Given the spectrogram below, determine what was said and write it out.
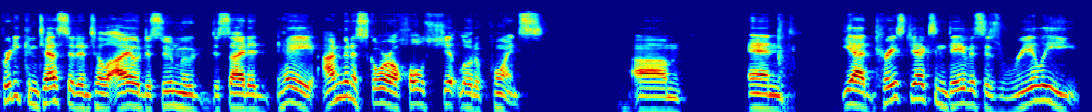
pretty contested until Dosunmu decided, hey, I'm going to score a whole shitload of points. Um, and yeah, Trayce Jackson Davis is really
